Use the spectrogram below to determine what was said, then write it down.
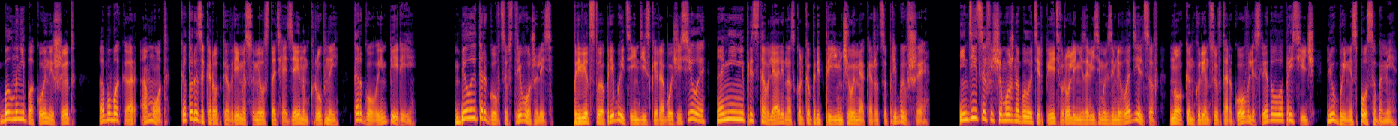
был ныне покойный шет Абубакар Амот, который за короткое время сумел стать хозяином крупной торговой империи. Белые торговцы встревожились. Приветствуя прибытие индийской рабочей силы, они не представляли, насколько предприимчивыми окажутся прибывшие. Индийцев еще можно было терпеть в роли независимых землевладельцев, но конкуренцию в торговле следовало пресечь любыми способами.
